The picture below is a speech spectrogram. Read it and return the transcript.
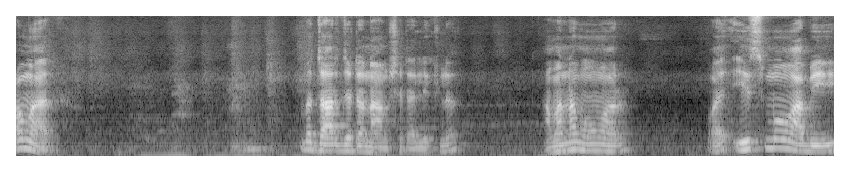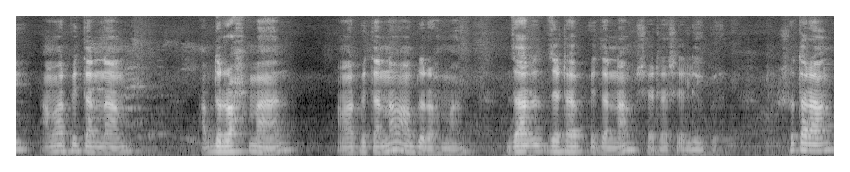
ওমর। বা যার যেটা নাম সেটা লিখল। আমার নাম ওমর। ইসমো আবি, আমার পিতার নাম আব্দুর রহমান। আমার পিতার নাম আব্দুর রহমান। যার যেটা পিতার নাম সেটা সে লিখবে। সুতরাং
